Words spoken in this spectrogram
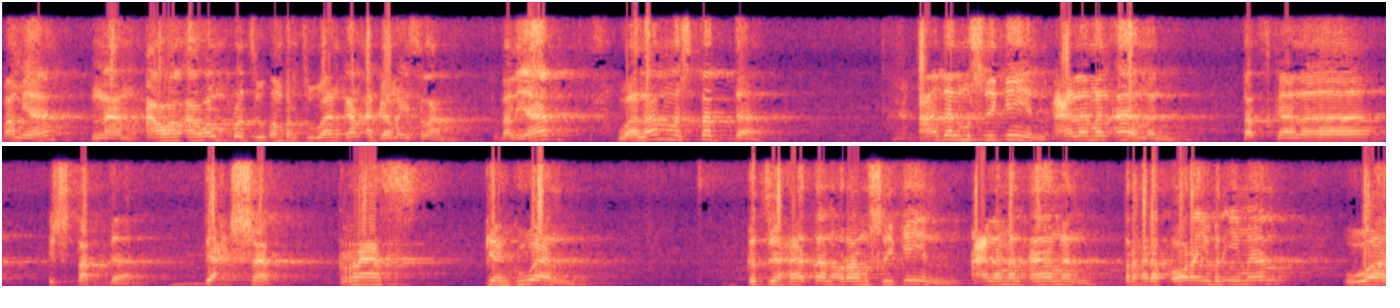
Paham ya? Nah, awal-awal memperjuangkan agama Islam. Kita lihat, walam mustadda adal musyrikin alaman aman tatkala istadda dahsyat keras gangguan kejahatan orang musyrikin alaman aman terhadap orang yang beriman wa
